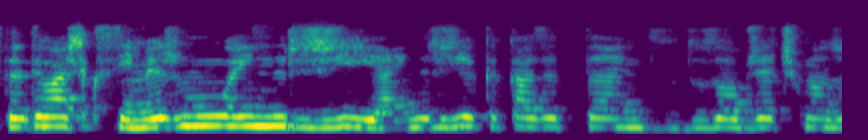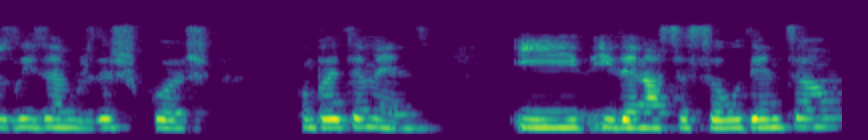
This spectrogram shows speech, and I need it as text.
Portanto, eu acho que sim, mesmo a energia, a energia que a casa tem, dos objetos que nós utilizamos, das cores, completamente, e, e da nossa saúde, então,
